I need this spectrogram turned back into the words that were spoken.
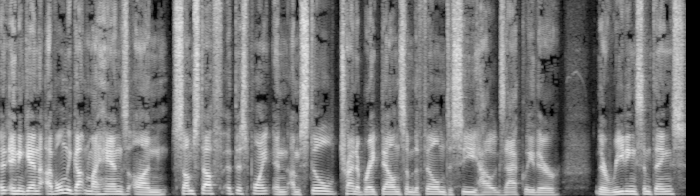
and again, I've only gotten my hands on some stuff at this point, and I'm still trying to break down some of the film to see how exactly they're they're reading some things.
